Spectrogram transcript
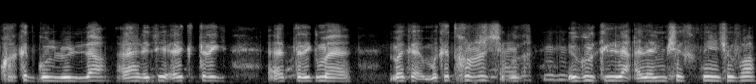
واخا كتقول له لا راه هذيك هذيك الطريق الطريق ما ما, ك... ما كتخرجش. يقول لك لا أنا نمشي خصني نشوفها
